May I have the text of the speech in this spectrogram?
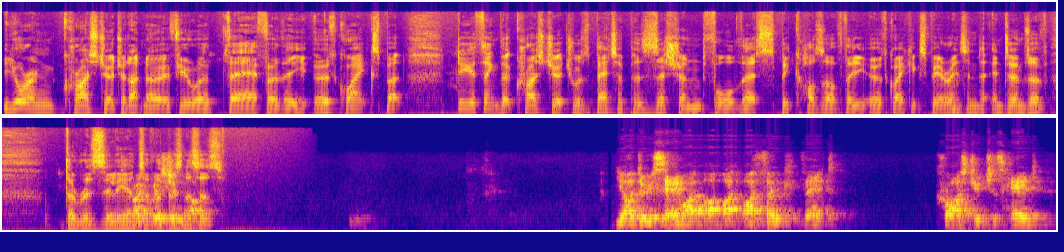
You're in Christchurch. I don't know if you were there for the earthquakes, but do you think that Christchurch was better positioned for this because of the earthquake experience in, in terms of the resilience of the businesses? Yeah, I do, Sam. I, I, I think that Christchurch has had,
